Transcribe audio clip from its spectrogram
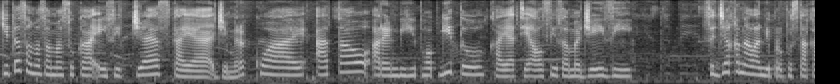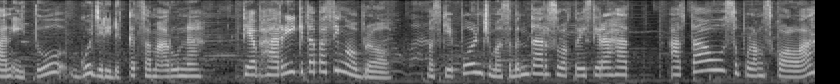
Kita sama-sama suka acid jazz kayak Jamiroquai atau R&B hip hop gitu kayak TLC sama Jay-Z. Sejak kenalan di perpustakaan itu, gue jadi deket sama Aruna. Tiap hari kita pasti ngobrol, meskipun cuma sebentar sewaktu istirahat. Atau sepulang sekolah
